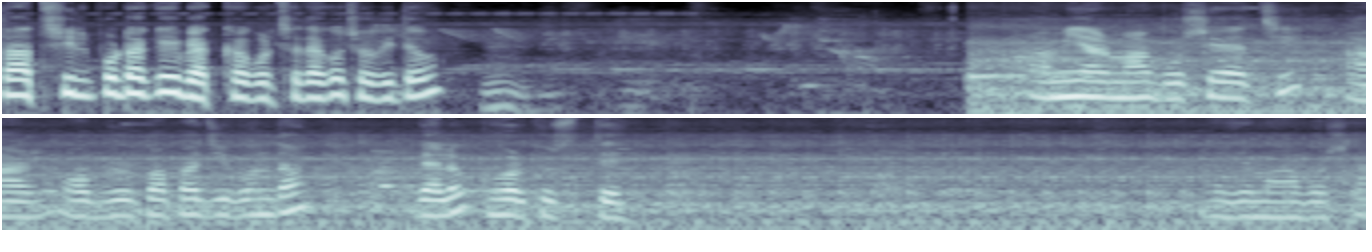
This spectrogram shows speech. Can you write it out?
তাঁত শিল্পটাকেই ব্যাখ্যা করছে দেখো ছবিতেও। আমি আর মা বসে আছি আর অব্রর পাপা জীবনদা গেল ঘর খুঁজতে। এই যে মা বসা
